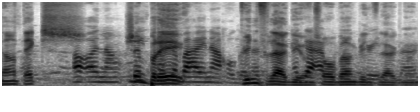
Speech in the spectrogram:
Ng text. Oo, ng Siyempre, sa bahay na ako. ganun. green flag yun. Nag-a-update, Sobrang green flag nun.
